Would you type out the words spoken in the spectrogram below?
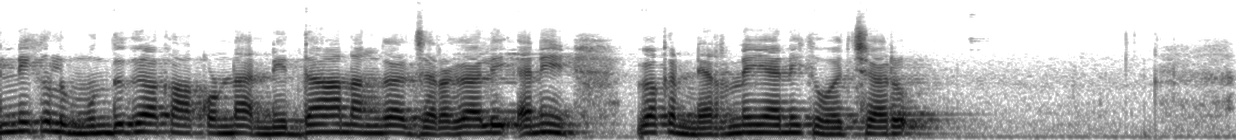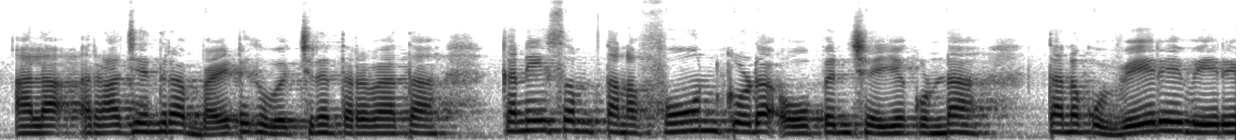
ఎన్నికలు ముందుగా కాకుండా నిదానంగా జరగాలి అని ఒక నిర్ణయానికి వచ్చారు. అలా రాజేంద్ర బయటకు వచ్చిన తర్వాత కనీసం తన ఫోన్ కూడా ఓపెన్ చేయకుండా తనకు వేరే వేరే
